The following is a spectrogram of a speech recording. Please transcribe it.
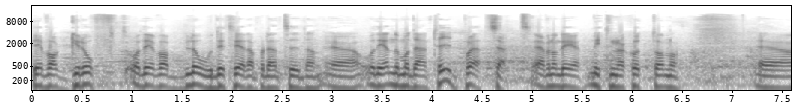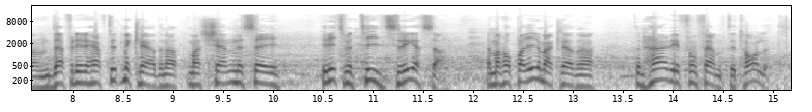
det var grovt och det var blodigt redan på den tiden. Eh, och det är ändå modern tid på ett sätt, även om det är 1917. Och, eh, därför är det häftigt med kläderna att man känner sig, det är lite som en tidsresa. När man hoppar i de här kläderna, den här är från 50-talet.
